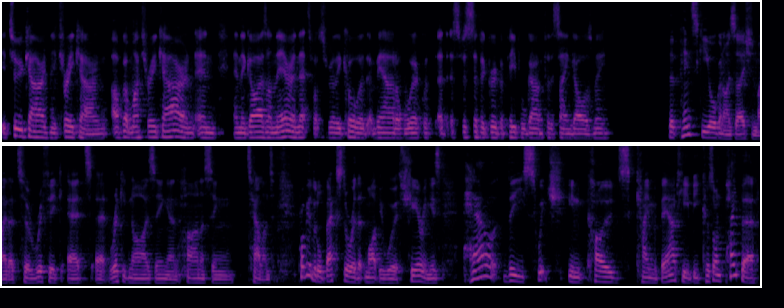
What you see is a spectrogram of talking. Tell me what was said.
your two car, and your three car. And I've got my three car and and and the guys on there, and that's what's really cool. Being able to work with a specific group of people going for the same goal as me. The Penske organisation, mate, are terrific at, at recognising and harnessing talent. Probably a little backstory that might be worth sharing is how the switch in codes came about here, because on paper,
